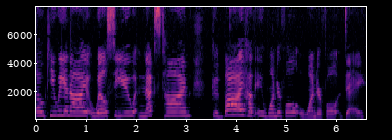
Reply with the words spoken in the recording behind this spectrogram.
So, Kiwi and I will see you next time. Goodbye. Have a wonderful, wonderful day.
